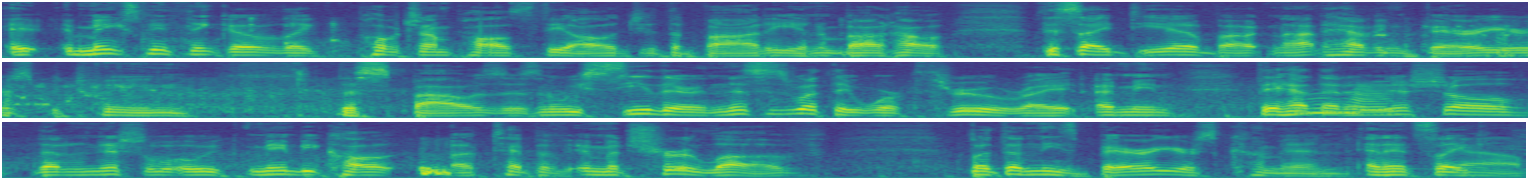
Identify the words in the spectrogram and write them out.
it, it makes me think of like Pope John Paul's theology of the body, and about how this idea about not having barriers between the spouses, and we see there, and this is what they work through, right? I mean, they had that Mm-hmm. Mhm. initial that initial what we maybe call a type of immature love. But then these barriers come in, and it's like, Yeah.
